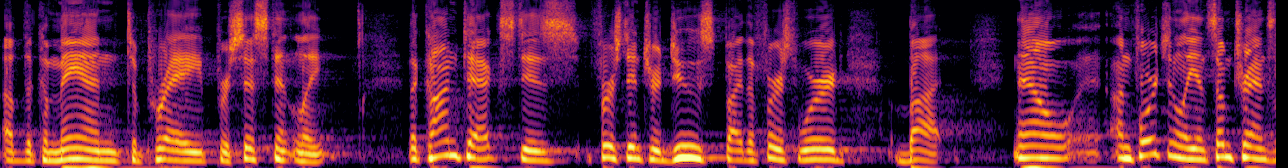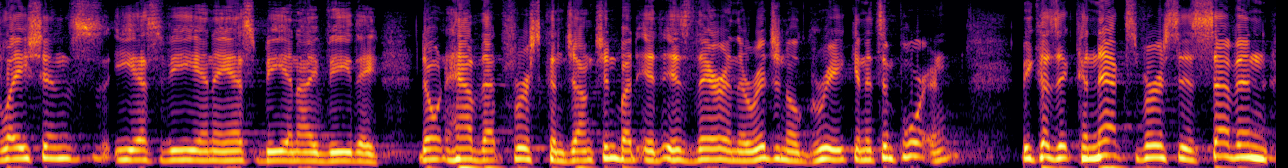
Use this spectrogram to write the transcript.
of the command to pray persistently. The context is first introduced by the first word, but. Now, unfortunately, in some translations, ESV, NASB, and NIV, they don't have that first conjunction, but it is there in the original Greek, and it's important because it connects verses 7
